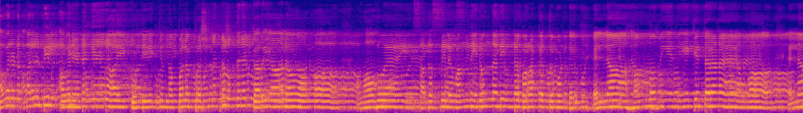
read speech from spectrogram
അവരുടെ കൽബിൽ അവരിടങ്ങേറായി കൊണ്ടിരിക്കുന്ന പല പ്രശ്നങ്ങളും നിനക്കറിയാലോ ഈ സദസ്സിൽ വന്നിരുന്നതിന്റെ ബറക്കത്ത് കൊണ്ട് എല്ലാ ഹമ്മും നീക്കിത്തരണേ നീക്കി തരണേ എല്ലാ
